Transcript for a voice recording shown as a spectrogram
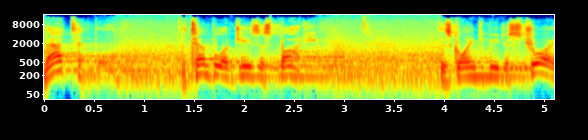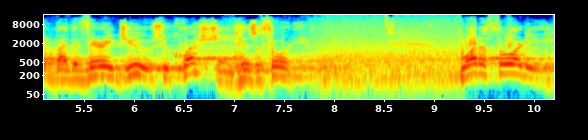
That temple, the temple of Jesus' body, is going to be destroyed by the very Jews who questioned his authority. What authority,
